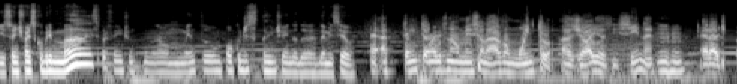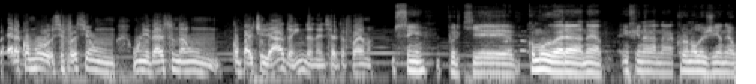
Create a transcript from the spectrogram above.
E isso a gente vai descobrir mais pra frente, um, um momento um pouco distante ainda do, do MCU. É, até então eles não mencionavam muito as joias em si, né? Uhum. Era, tipo, era como se fosse um, um universo não compartilhado ainda, né? De certa forma. Sim, porque como era, né, enfim, na, na, cronologia, né, o,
